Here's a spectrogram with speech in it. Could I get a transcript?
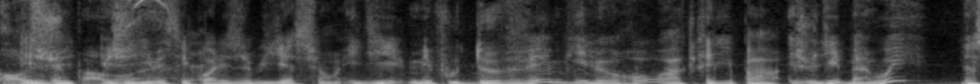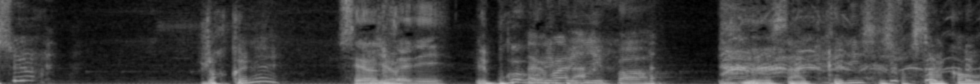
Oh, et j'ai dit mais c'est quoi les obligations? Il dit mais vous devez 1000 euros à crédit par. Et je dis ben oui, bien sûr, je reconnais. C'est un crédit. Mais pourquoi vous ne les payez pas? Je dis c'est un crédit, c'est sur 5 ans.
